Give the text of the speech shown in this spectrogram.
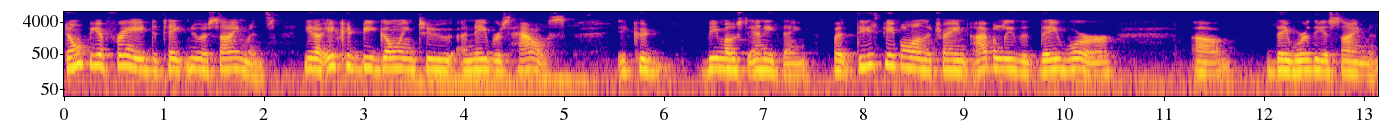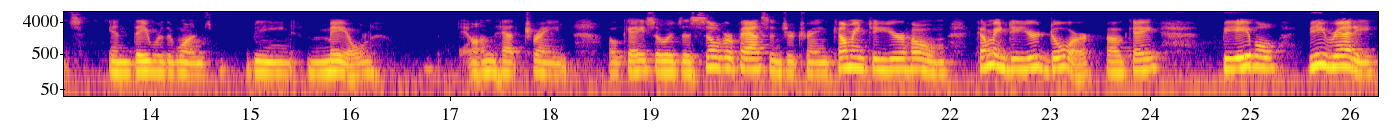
Don't be afraid to take new assignments. You know, it could be going to a neighbor's house. It could be most anything. But these people on the train, I believe that they were, uh, they were the assignments and they were the ones being mailed on that train. Okay, so it's a silver passenger train coming to your home, coming to your door. Okay, be able, be ready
